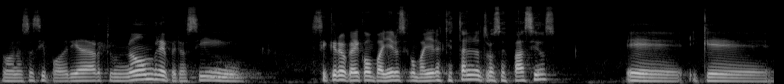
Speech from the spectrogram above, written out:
No, no sé si podría darte un nombre, pero sí, sí creo que hay compañeros y compañeras que están en otros espacios eh, y, que,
